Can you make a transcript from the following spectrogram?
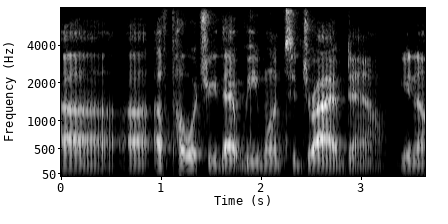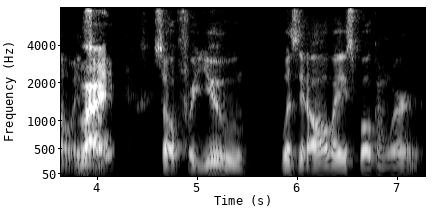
uh, uh, of poetry that we want to drive down. You know, and Right. So, so for you, was it always spoken word?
